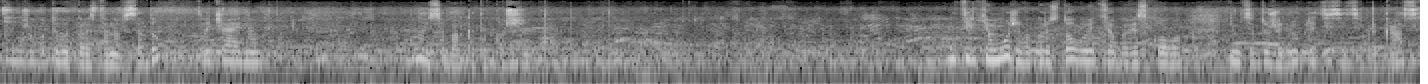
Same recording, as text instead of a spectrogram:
Це може бути використано в саду, звичайно. Ну, ну і собака також. Не тільки може, використовується обов'язково. Німці дуже люблять всі ці прикраси.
